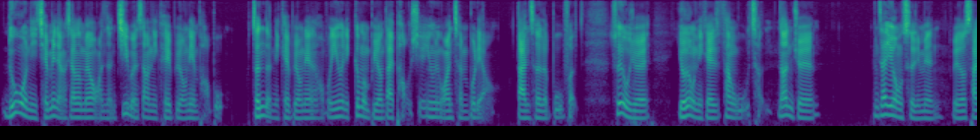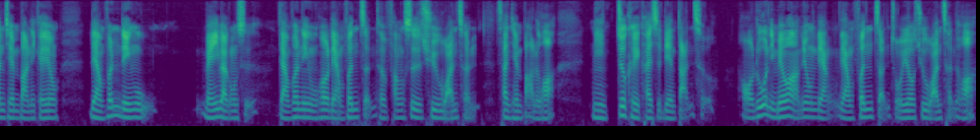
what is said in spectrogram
如果你前面两项都没有完成，基本上你可以不用练跑步，真的你可以不用练跑步，因为你根本不用带跑鞋，因为你完成不了单车的部分。所以我觉得游泳你可以放五成，那你觉得你在游泳池里面，比如说三千八，你可以用两分零五每一百公尺。两分零五或两分整的方式去完成三千八的话，你就可以开始练单车。好，如果你没办法用两两分整左右去完成的话，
